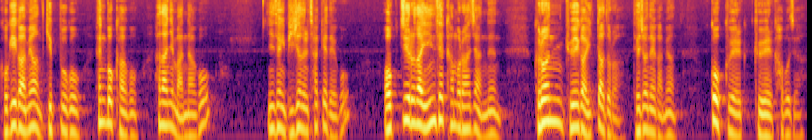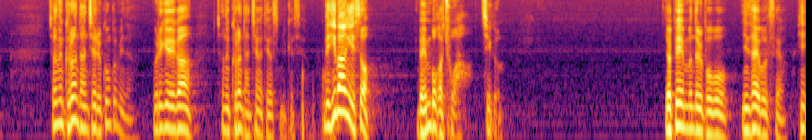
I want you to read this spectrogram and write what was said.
거기 가면 기쁘고 행복하고 하나님 만나고 인생의 비전을 찾게 되고 억지로나 인색함으로 하지 않는 그런 교회가 있다더라. 대전에 가면 꼭 교회 교회를 가보자. 저는 그런 단체를 꿈꿉니다. 우리 교회가 저는 그런 단체가 되었으면 좋겠어요. 근데 희망이 있어. 멤버가 좋아. 지금. 옆에 있는 분들 보고 인사해 보세요. 희,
